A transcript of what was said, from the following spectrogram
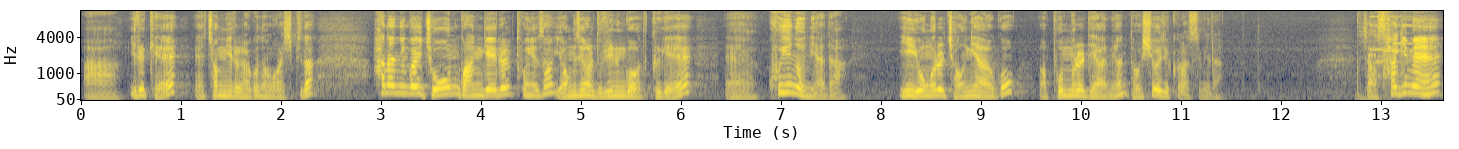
아, 이렇게 정리를 하고 넘어가십시다. 하나님과의 좋은 관계를 통해서 영생을 누리는 것, 그게 코이노니아다. 이 용어를 정의하고 어, 본문을 대하면 더 쉬워질 것 같습니다. 자, 사귐의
